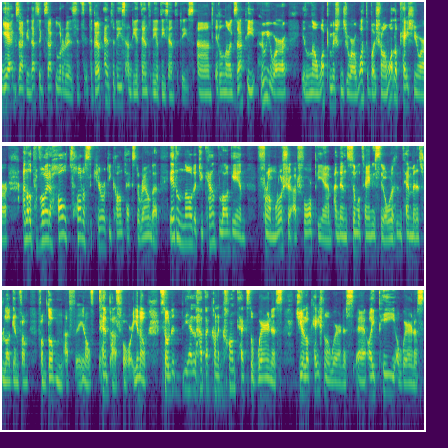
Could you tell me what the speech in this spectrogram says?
Yeah, exactly. That's exactly what it is. It's, it's about entities and the identity of these entities. And it'll know exactly who you are, it'll know what permissions you are, what device you're on, what location you are, and it'll provide a whole ton of security context around that. It'll know that you can't log in from Russia at 4 p.m. and then simultaneously or within 10 minutes log in from, from Dublin at you know 10 past 4, you know. So you'll have that kind of context awareness, geolocational awareness, uh, IP awareness,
